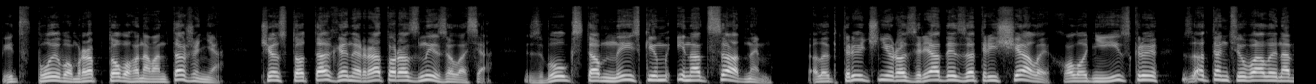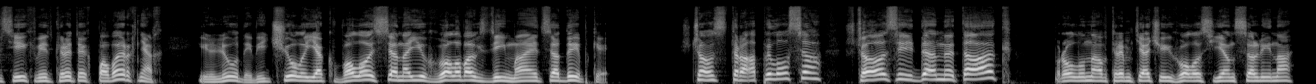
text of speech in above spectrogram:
Під впливом раптового навантаження частота генератора знизилася, звук став низьким і надсадним. Електричні розряди затріщали, холодні іскри затанцювали на всіх відкритих поверхнях, і люди відчули, як волосся на їх головах здіймається дибки. Щось трапилося? Щось йде не так? пролунав тремтячий голос Єнсаліна.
